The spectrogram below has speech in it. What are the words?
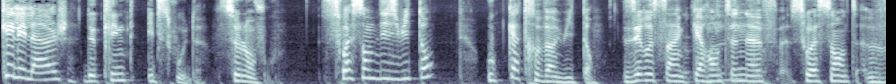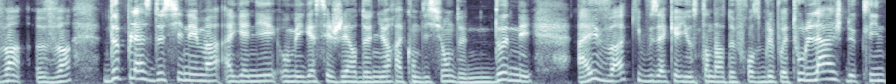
Quel est l'âge de Clint Eastwood, selon vous? 78 ans ou 88 ans? 05 49 60 20 20. Deux places de cinéma à gagner au méga CGR de Niort à condition de donner à Eva qui vous accueille au standard de France Bleu Poitou l'âge de Clint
